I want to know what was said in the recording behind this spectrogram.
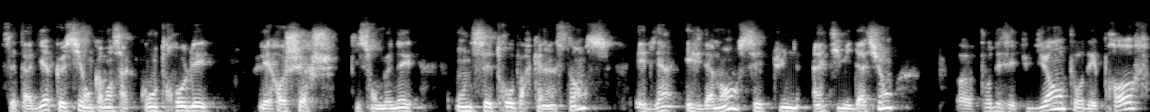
C'est-à-dire que si on commence à contrôler les recherches qui sont menées, on ne sait trop par quelle instance, eh bien, évidemment, c'est une intimidation euh, pour des étudiants, pour des profs,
